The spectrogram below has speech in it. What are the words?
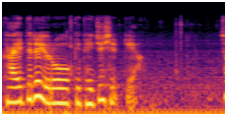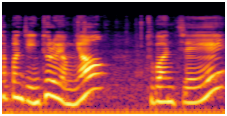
가이드를 이렇게 대주실게요. 첫 번째 인트로 영역, 두 번째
